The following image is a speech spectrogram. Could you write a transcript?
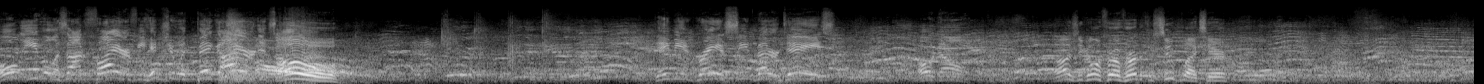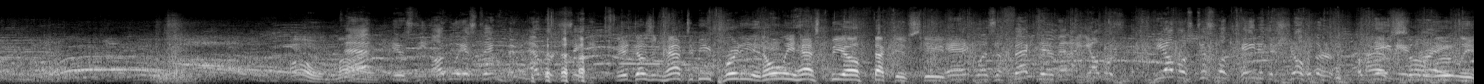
Old Evil is on fire. If he hits you with big iron, it's over. Oh, Damien Grey has seen better days. Oh no. oh, is he going for a vertical suplex here? Oh That my. Is the ugliest thing I've ever seen. It doesn't have to be pretty, it only has to be effective, Steve. It was effective, and he almost he almost dislocated the shoulder of Damien Grey. Absolutely.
